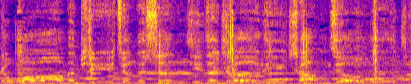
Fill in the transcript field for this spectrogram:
让我们疲倦的身体在这里长久的停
